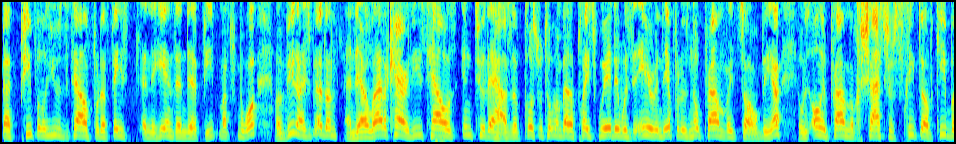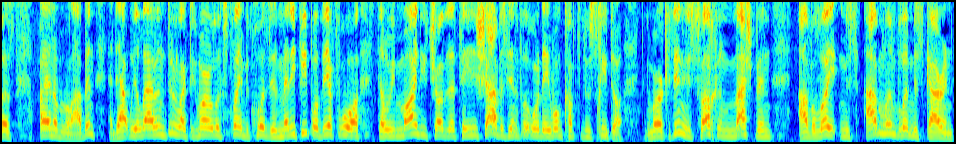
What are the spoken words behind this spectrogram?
that people use the towel for the face and the hands and their feet much more. And they're allowed to carry these towels into the house. Of course, we're talking about a place where there was an air, and therefore there was no problem with Tzolvia. It was only problem of chash of schita of kibas and of and that we allow them to do, like the Gemara will explain, because there's many people. Therefore, they'll remind each other that they Shabbos and they won't come to do schita. The Gemara continues: mashbin miskarin.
